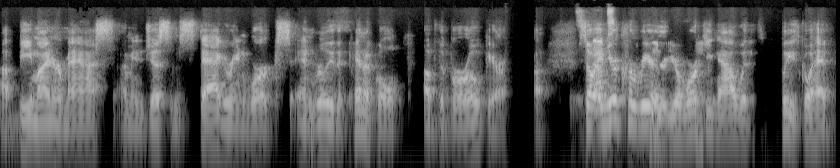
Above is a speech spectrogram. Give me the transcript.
uh, B minor Mass. I mean, just some staggering works and really the pinnacle of the Baroque era. So, in your career, you're working now with, please go ahead.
